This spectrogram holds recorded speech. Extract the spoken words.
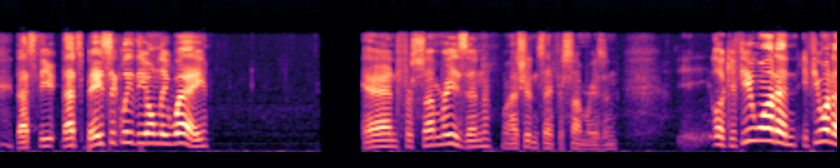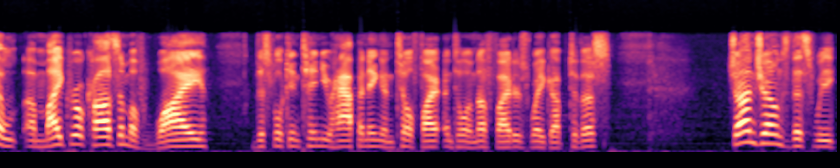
that's the that's basically the only way and for some reason, well, I shouldn't say for some reason. Look, if you want a if you want a, a microcosm of why this will continue happening until fi- until enough fighters wake up to this, Jon Jones this week,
